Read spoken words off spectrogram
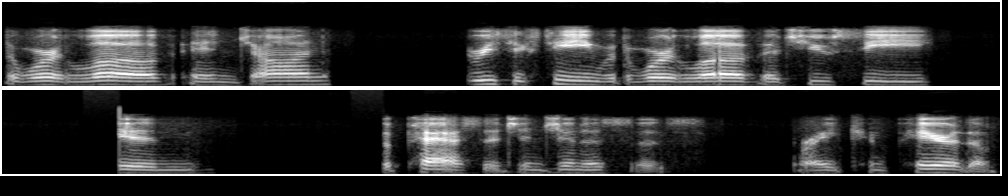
the word love in John 3:16 with the word love that you see in the passage in Genesis, right? Compare them,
